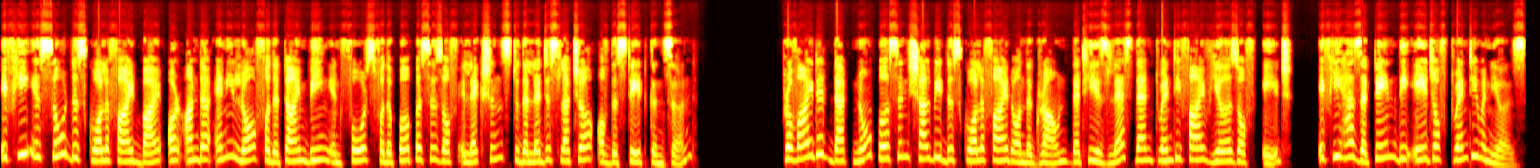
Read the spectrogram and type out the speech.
If he is so disqualified by or under any law for the time being in force for the purposes of elections to the legislature of the state concerned. Provided that no person shall be disqualified on the ground that he is less than 25 years of age, if he has attained the age of 21 years.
